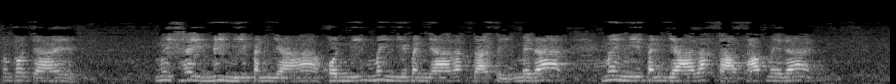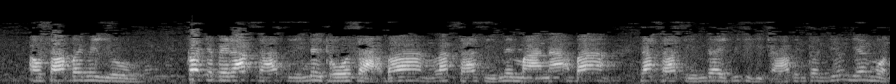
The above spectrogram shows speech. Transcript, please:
ต้องเข้าใจ ไม่ใช่ไม่มีปัญญา คนนี้ไม่มีปัญญารักษาศีลไม่ได้ ไม่มีปัญญารักษาทรัพย์ไม่ได้ เอาทรัพย์ไว้ไม่อยู่ ก็จะไปรักษาศีลด้วยโทสะบ้าง รักษาศีลด้วยมานะบ้าง รักษาศีลได้วิจิกิจฉาเป็นต้นเยอะแยะหมด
